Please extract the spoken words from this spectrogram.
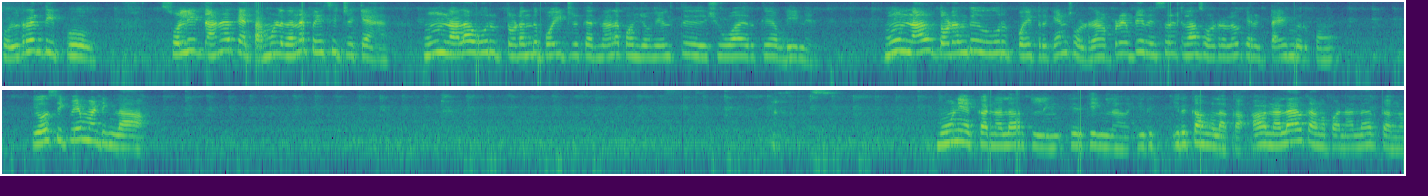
சொல்கிறேன் தீப்பு. சொல்லிட்டு தானே இருக்கேன். தமிழில் தானே பேசிகிட்டு இருக்கேன். மூணு நாளாக ஊருக்கு தொடர்ந்து போயிட்டுருக்கிறதுனால கொஞ்சம் ஹெல்த்து இஷ்யூவாக இருக்குது அப்படின்னு. மூணு நாள் தொடர்ந்து ஊருக்கு போயிட்டுருக்கேன்னு சொல்கிறேன் அப்புறம் எப்படி ரிசல்ட்லாம் சொல்கிற அளவுக்கு எனக்கு டைம் இருக்கும்? யோசிக்கவே மாட்டிங்களா? மோனி அக்கா நல்லா இருக்கீங்க இருக்கீங்களா? இரு இருக்காங்களாக்கா? ஆ நல்லா இருக்காங்கப்பா நல்லா இருக்காங்க.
